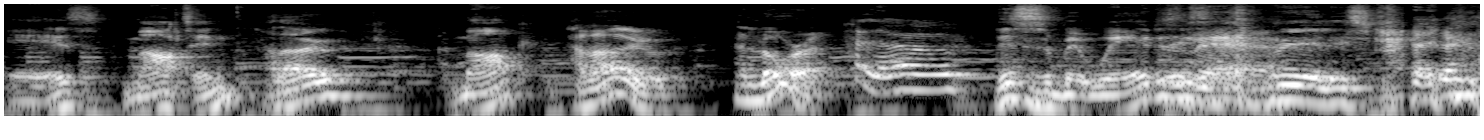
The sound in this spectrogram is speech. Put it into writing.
is Martin. Hello. Mark. Hello. And Laura. Hello. This is a bit weird, isn't it? really strange.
